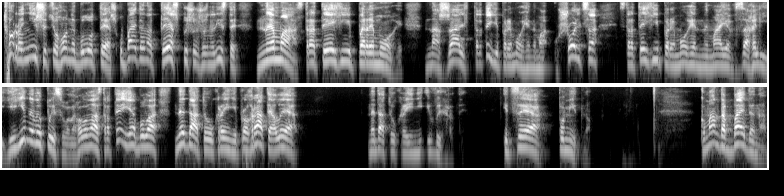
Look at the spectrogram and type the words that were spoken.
то раніше цього не було теж. У Байдена теж пишуть журналісти: нема стратегії перемоги. На жаль, стратегії перемоги нема у Шольца стратегії перемоги немає взагалі. Її не виписували. Головна стратегія була не дати Україні програти, але не дати Україні і виграти. І це помітно. Команда Байдена.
